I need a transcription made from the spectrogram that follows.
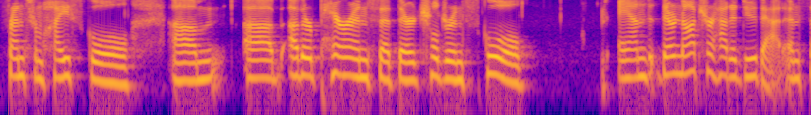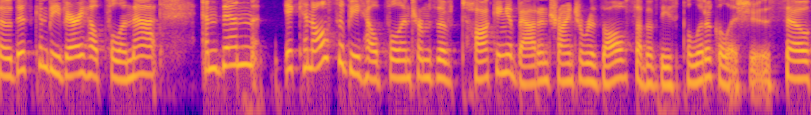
friends from high school, um, uh, other parents at their children's school and they're not sure how to do that. And so this can be very helpful in that. And then it can also be helpful in terms of talking about and trying to resolve some of these political issues. So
